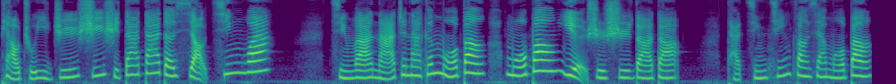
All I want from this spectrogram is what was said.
跳出一只湿湿哒哒的小青蛙。青蛙拿着那根魔棒，魔棒也是湿哒哒。它轻轻放下魔棒，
